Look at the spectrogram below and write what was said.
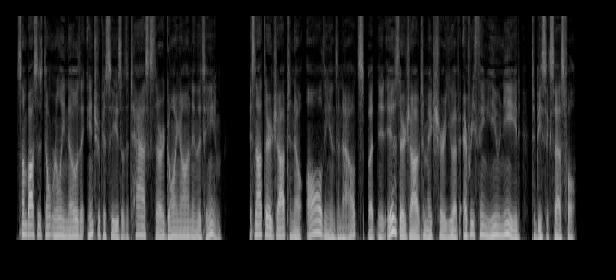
Some bosses don't really know the intricacies of the tasks that are going on in the team. It's not their job to know all the ins and outs, but it is their job to make sure you have everything you need to be successful.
